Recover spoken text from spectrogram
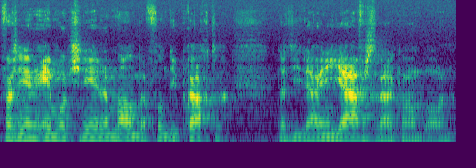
was een heel emotionele man. Dat vond hij prachtig dat hij daar in de Javenstraat kwam wonen.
